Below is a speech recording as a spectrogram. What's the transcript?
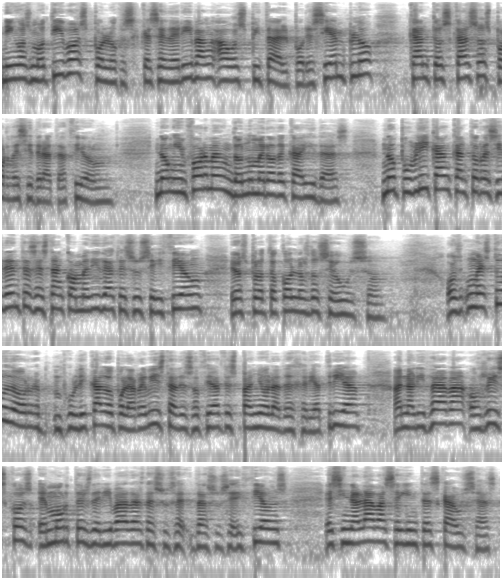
nin os motivos polos que se derivan ao hospital, por exemplo, cantos casos por deshidratación Non informan do número de caídas. Non publican cantos residentes están con medidas de suxeición e os protocolos do seu uso. Un estudo publicado pola revista de Sociedade Española de Geriatría analizaba os riscos e mortes derivadas das suxeicións e sinalaba as seguintes causas.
